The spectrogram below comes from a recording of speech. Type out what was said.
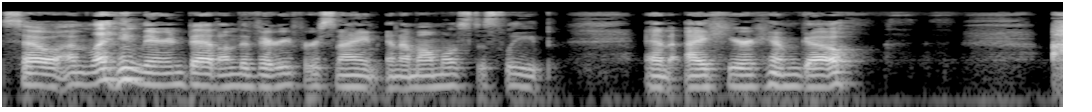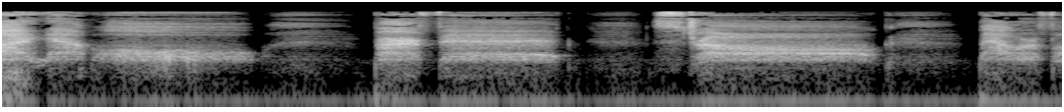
So I'm laying there in bed on the very first night and I'm almost asleep. And I hear him go, I am whole, perfect, strong, powerful,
